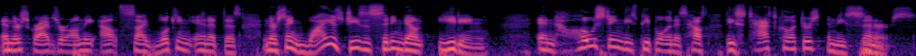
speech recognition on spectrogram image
and their scribes are on the outside looking in at this. And they're saying, Why is Jesus sitting down eating and hosting these people in his house, these tax collectors and these hmm. sinners?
